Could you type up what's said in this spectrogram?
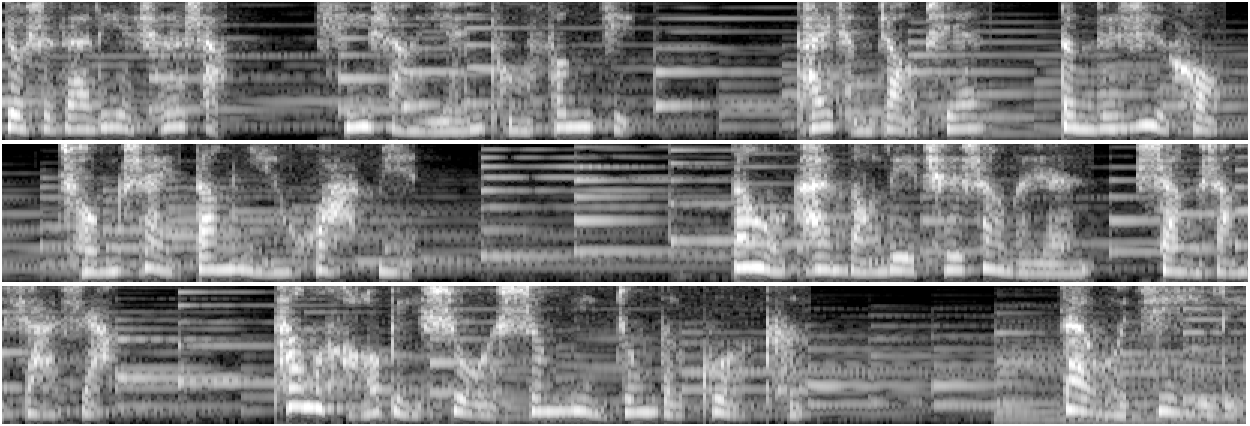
就是在列车上欣赏沿途风景，拍成照片，等着日后重晒当年画面。当我看到列车上的人上上下下，他们好比是我生命中的过客，在我记忆里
